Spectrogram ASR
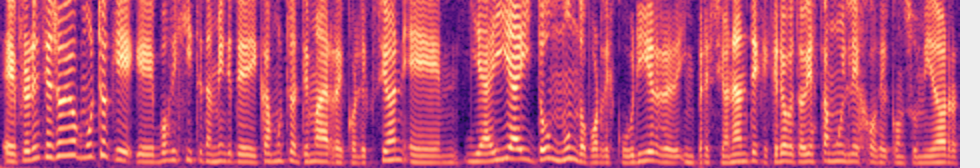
Eh, Florencia, yo veo mucho que vos dijiste también que te dedicas mucho al tema de recolección eh, y ahí hay todo un mundo por descubrir impresionante que creo que todavía está muy lejos del consumidor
